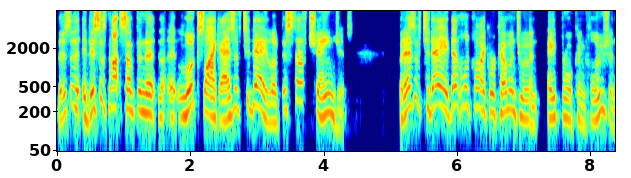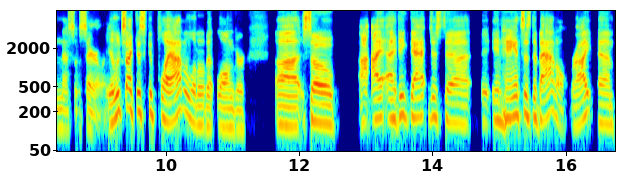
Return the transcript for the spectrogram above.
This is this is not something that it looks like as of today. Look, this stuff changes. But as of today, it doesn't look like we're coming to an April conclusion necessarily. It looks like this could play out a little bit longer. Uh, so I, I think that just uh, enhances the battle, right? Um,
